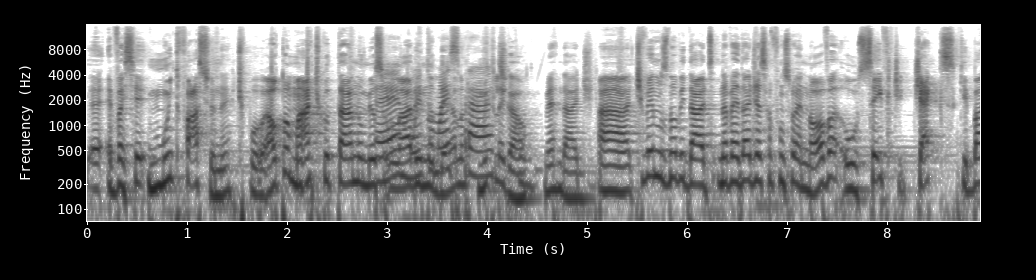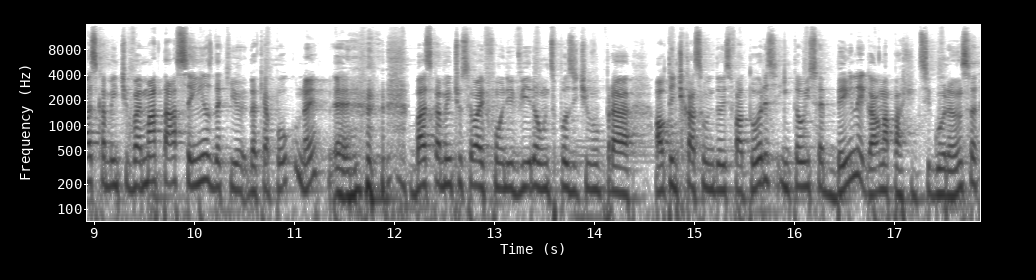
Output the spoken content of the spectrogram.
é, é, vai ser muito fácil, né? Tipo, automático tá no meu É, celular e no dela. prático. Muito legal, verdade. Ah, tivemos novidades. Na verdade, essa função é nova, o Safety Checks, que basicamente vai matar as senhas daqui, daqui a pouco, né? É, basicamente, o seu iPhone vira um dispositivo para autenticação em dois fatores, então isso é bem legal na parte de segurança.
